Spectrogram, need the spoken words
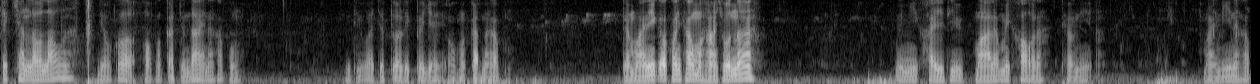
แอคชั่นเราเล้าๆนะเดี๋ยวก็ออกมากัดจนได้นะครับผมอยู่ที่ว่าจะตัวเล็กตัวใหญ่ออกมากัดนะครับ แต่หมายนี้ก็ค่อนข้างมหาชนนะ ไม่มีใครที่มาแล้วไม่เข้านะ แถวนี้ หมายนี้นะครับ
